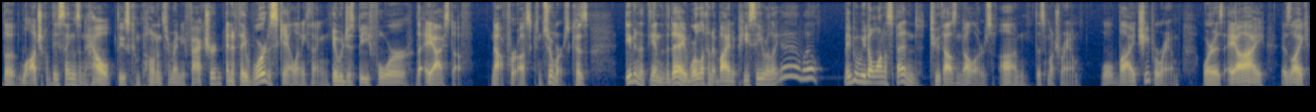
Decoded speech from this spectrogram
the logic of these things and how these components are manufactured. And if they were to scale anything, it would just be for the AI stuff, not for us consumers. Because even at the end of the day, we're looking at buying a PC, we're like, eh, well, maybe we don't want to spend $2,000 on this much RAM. We'll buy cheaper RAM. Whereas AI is like,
